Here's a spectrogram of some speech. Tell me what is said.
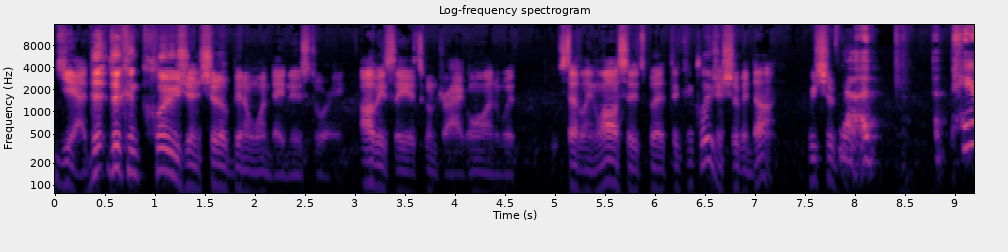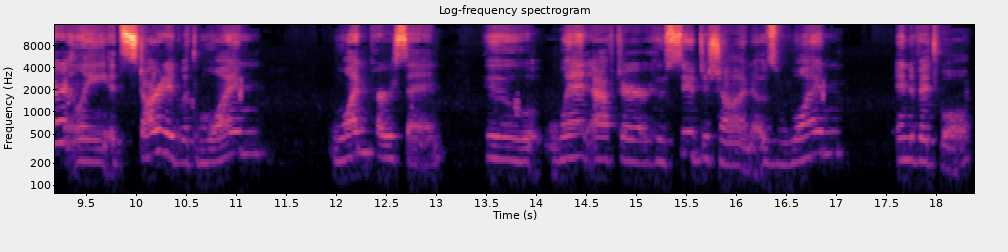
yeah, the, the conclusion should have been a one day news story. Obviously, it's going to drag on with settling lawsuits, but the conclusion should have been done. We should. Yeah. a- apparently, it started with one one person who went after who sued Deshaun. It was one individual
